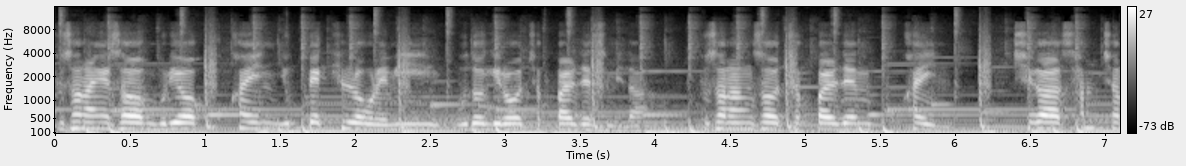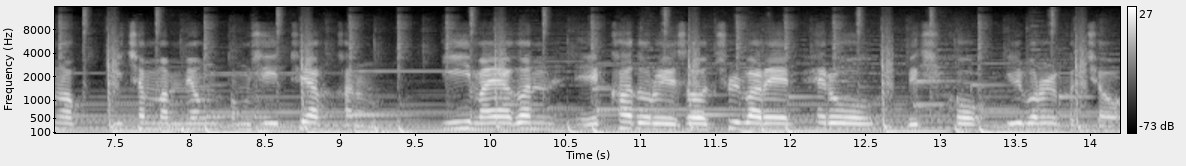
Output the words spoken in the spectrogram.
부산항에서 무려 코카인 600kg이 무더기로 적발됐습니다. 부산항서 적발된 코카인 시가 3천억 2천만 명 동시 투약 가능. 이 마약은 에콰도르에서 출발해 페루, 멕시코, 일본을 거쳐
